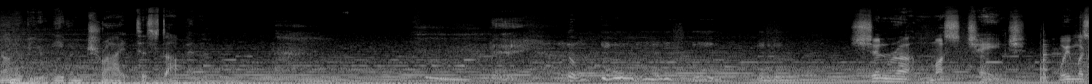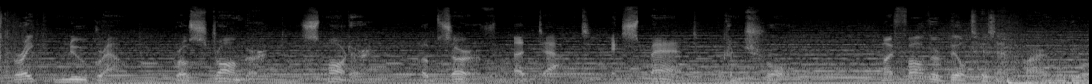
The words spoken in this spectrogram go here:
none of you even tried to stop him? Shinra must change. We must break new ground, grow stronger, smarter, observe, adapt, expand, control. My father built his empire with your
